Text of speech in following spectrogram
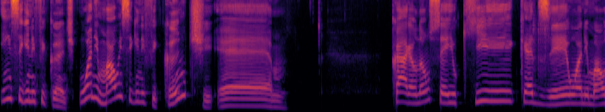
insignificante. Um animal insignificante é. Cara, eu não sei o que quer dizer um animal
